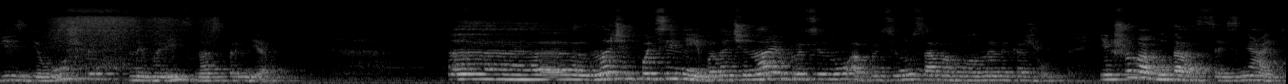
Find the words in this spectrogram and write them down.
безділушки, не беріть нас примір. Е, значить, по ціні, бо починаю про ціну, а про ціну саме головне не кажу. Якщо вам удасться зняти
